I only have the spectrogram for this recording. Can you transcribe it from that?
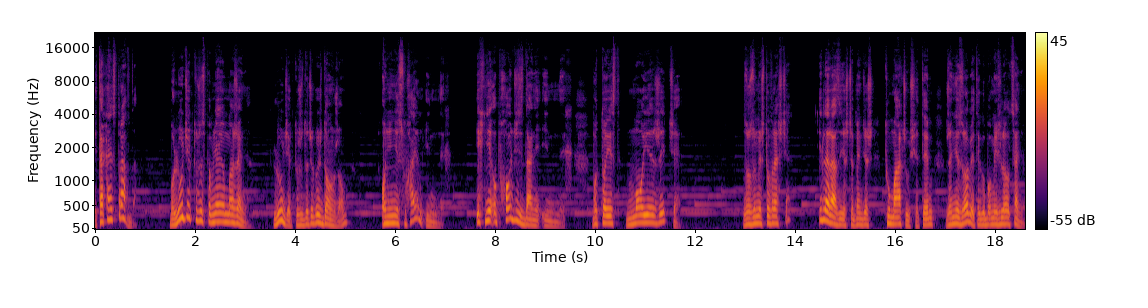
I taka jest prawda. Bo ludzie, którzy spełniają marzenia, ludzie, którzy do czegoś dążą, oni nie słuchają innych. Ich nie obchodzi zdanie innych, bo to jest moje życie. Zrozumiesz to wreszcie? Ile razy jeszcze będziesz tłumaczył się tym, że nie zrobię tego, bo mnie źle ocenią?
